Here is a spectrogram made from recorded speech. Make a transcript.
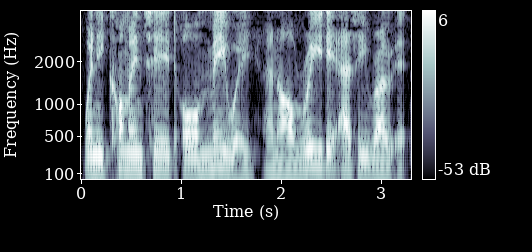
when he commented on MeWe, and I'll read it as he wrote it.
